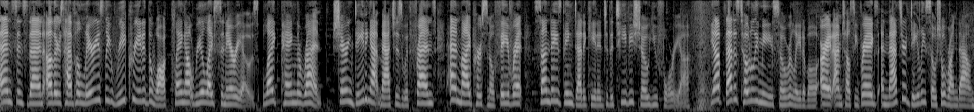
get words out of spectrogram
And since then, others have hilariously recreated the walk, playing out real life scenarios, like paying the rent, sharing dating app matches with friends, and my personal favorite, Sundays being dedicated to the TV show Euphoria. Yep, that is totally me, so relatable. All right, I'm Chelsea Briggs, and that's your daily social rundown.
